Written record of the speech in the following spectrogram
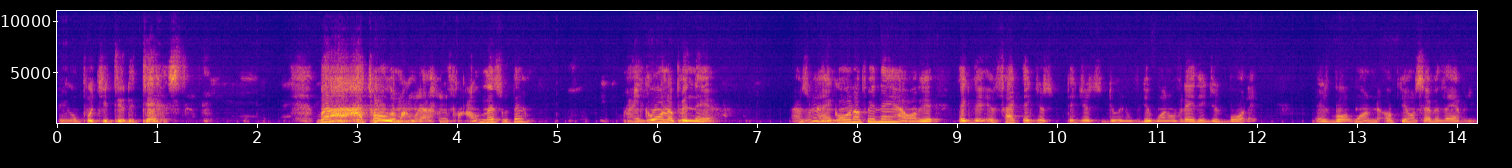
He gonna put you to the test. But I, I told him, I'm, I don't mess with them. I ain't going up in there. I was I ain't going up in there. They, they, in fact, they just they just doing did one over there. They just bought it. They just bought one up there on Seventh Avenue.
